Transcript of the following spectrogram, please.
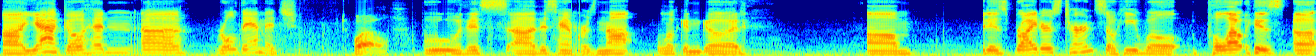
Uh, yeah, go ahead and uh roll damage. 12. Ooh, this uh this hammer is not looking good. Um it is Ryder's turn, so he will pull out his uh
